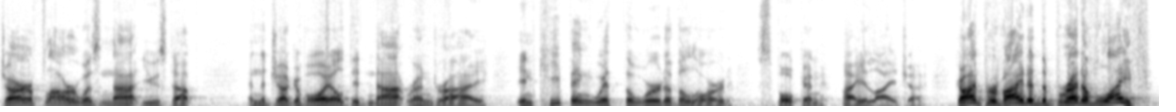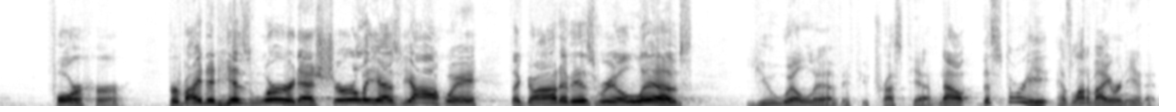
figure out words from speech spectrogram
jar of flour was not used up, and the jug of oil did not run dry, in keeping with the word of the Lord spoken by Elijah. God provided the bread of life for her, provided his word, as surely as Yahweh, the God of Israel, lives, you will live if you trust him. Now, this story has a lot of irony in it.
